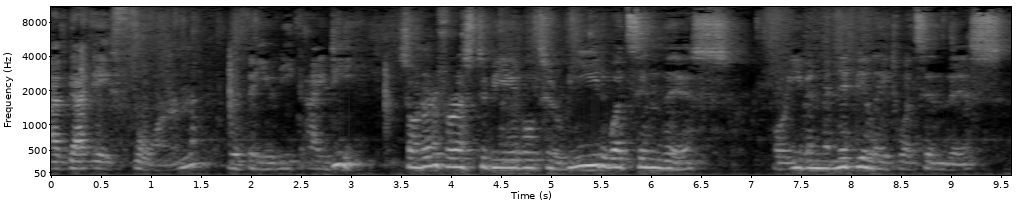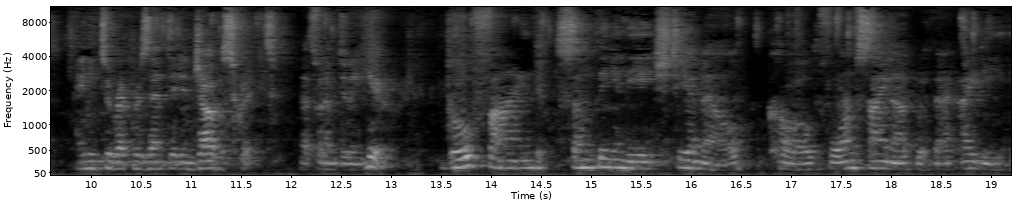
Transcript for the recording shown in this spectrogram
I've got a form with a unique ID. So in order for us to be able to read what's in this, or even manipulate what's in this, I need to represent it in JavaScript. That's what I'm doing here. Go find something in the HTML called form sign up with that ID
